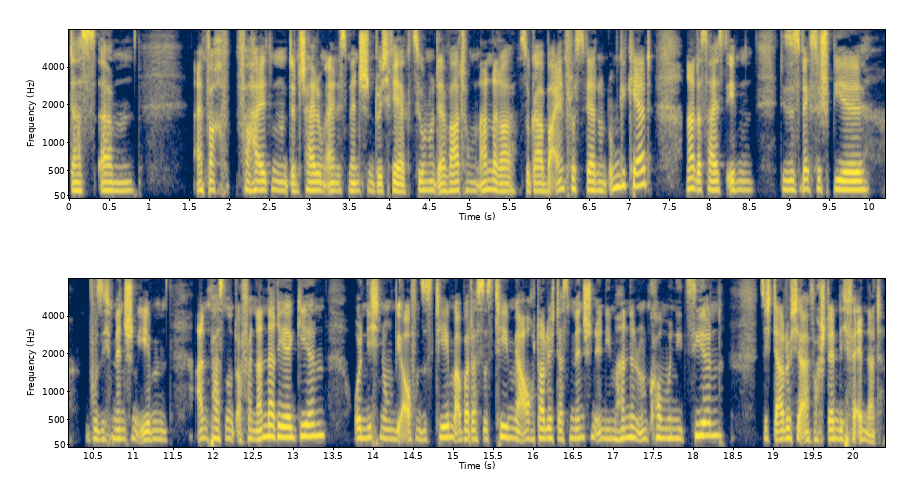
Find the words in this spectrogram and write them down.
Dass ähm, einfach Verhalten und Entscheidungen eines Menschen durch Reaktionen und Erwartungen anderer sogar beeinflusst werden und umgekehrt. Na, das heißt eben dieses Wechselspiel, wo sich Menschen eben anpassen und aufeinander reagieren und nicht nur irgendwie auf ein System, aber das System ja auch dadurch, dass Menschen in ihm handeln und kommunizieren, sich dadurch ja einfach ständig verändert.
